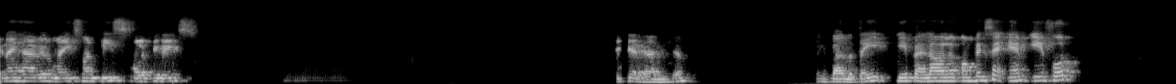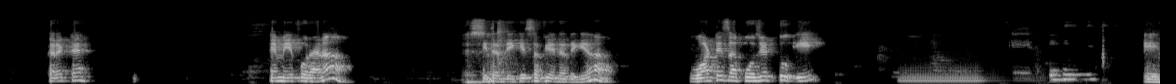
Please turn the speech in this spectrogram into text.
Can I have your mics on, please, all of you guys? ठीक है ध्यान दीजिए एक बात बताइए ये पहला वाला कॉम्प्लेक्स है एम ए फोर करेक्ट है? एम ए फोर है ना? Yes, इधर देखिए सफी इधर देखिए ना। What is opposite to A A. A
